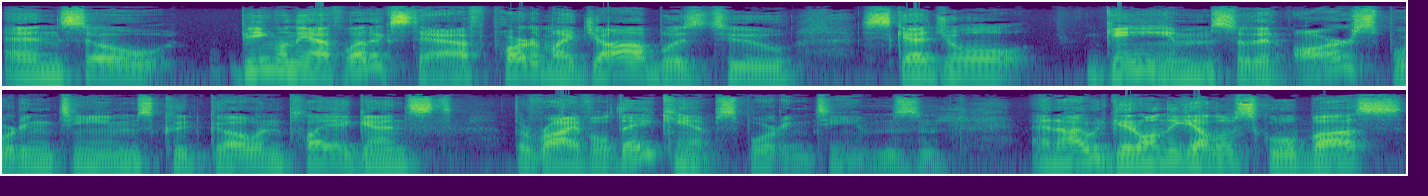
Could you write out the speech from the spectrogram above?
And so being on the athletic staff, part of my job was to schedule games so that our sporting teams could go and play against the rival day camp sporting teams. Mm-hmm. And I would get on the yellow school bus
